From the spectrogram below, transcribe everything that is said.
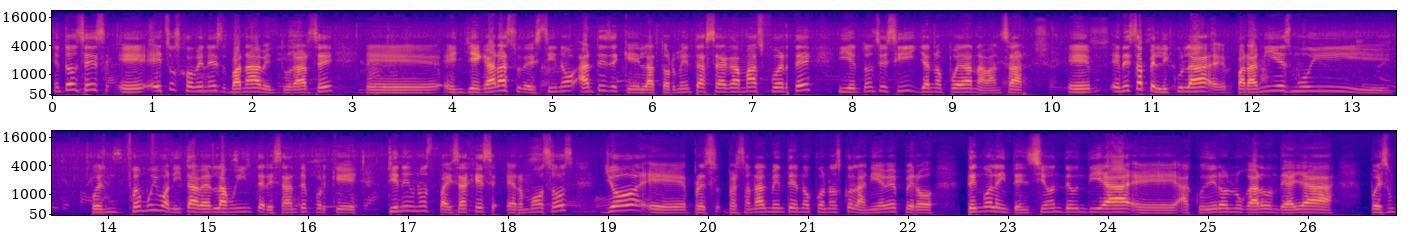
Entonces, eh, estos jóvenes van a aventurarse eh, en llegar a su destino antes de que la tormenta se haga más fuerte y entonces sí ya no puedan avanzar. en esta película, para mí es muy pues fue muy bonita verla, muy interesante porque tiene unos paisajes hermosos. Yo eh, personalmente no conozco la nieve, pero tengo la intención de un día eh, acudir a un lugar donde haya pues un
